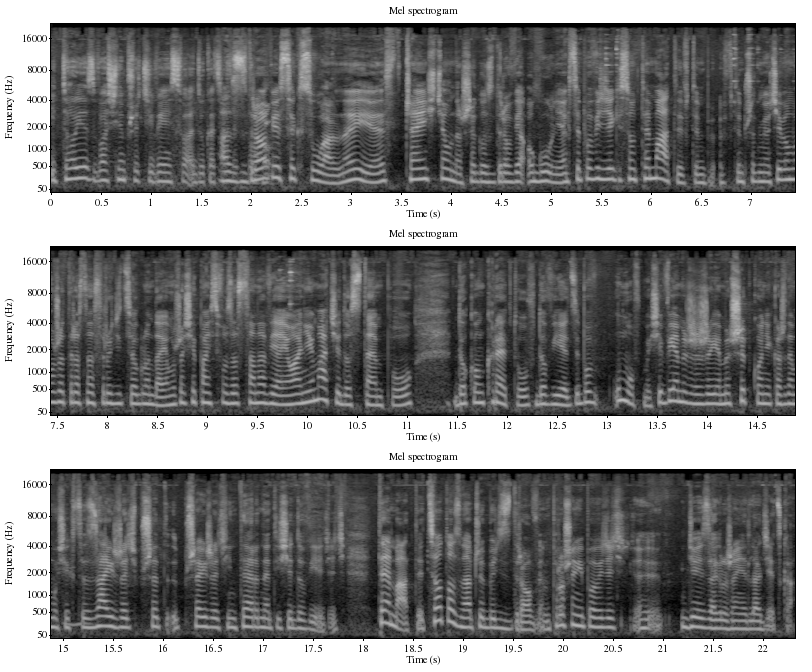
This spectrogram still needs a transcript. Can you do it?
I to jest właśnie przeciwieństwo edukacji A seksualnej. zdrowie seksualne jest częścią naszego zdrowia ogólnie. Ja chcę powiedzieć, jakie są tematy w tym, w tym przedmiocie, bo może teraz nas rodzice oglądają, może się Państwo zastanawiają, a nie macie dostępu do konkretów, do wiedzy, bo umówmy się, wiemy, że żyjemy szybko, nie każdemu się chce zajrzeć, przed, przejrzeć internet i się dowiedzieć. Tematy. Co to znaczy być zdrowym? Proszę mi powiedzieć, e, gdzie jest zagrożenie dla dziecka.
